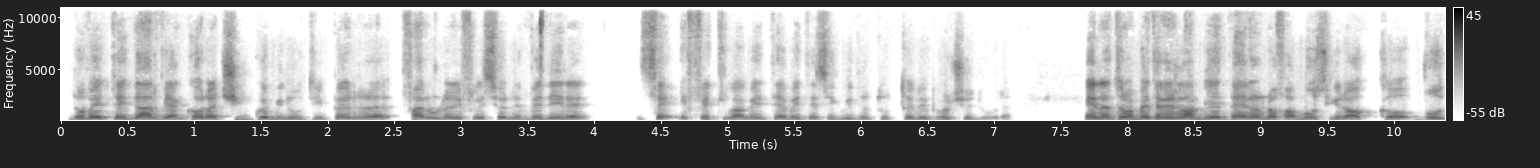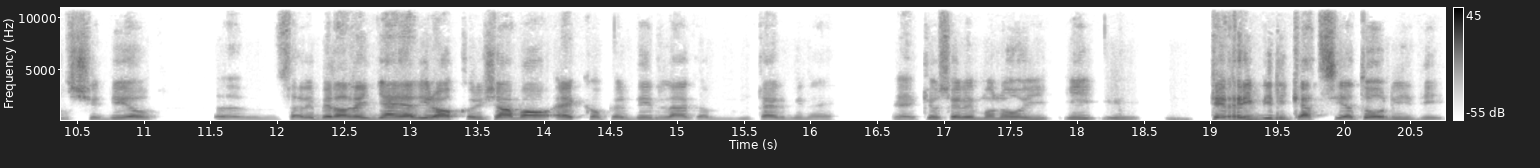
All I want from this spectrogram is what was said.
dovete darvi ancora 5 minuti per fare una riflessione e vedere se effettivamente avete seguito tutte le procedure. E naturalmente nell'ambiente erano famosi Rocco Woodshid, io eh, sarebbe la legnaia di Rocco, diciamo, ecco, per dirla con un termine eh, che useremmo noi, i, i terribili cazziatoni di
